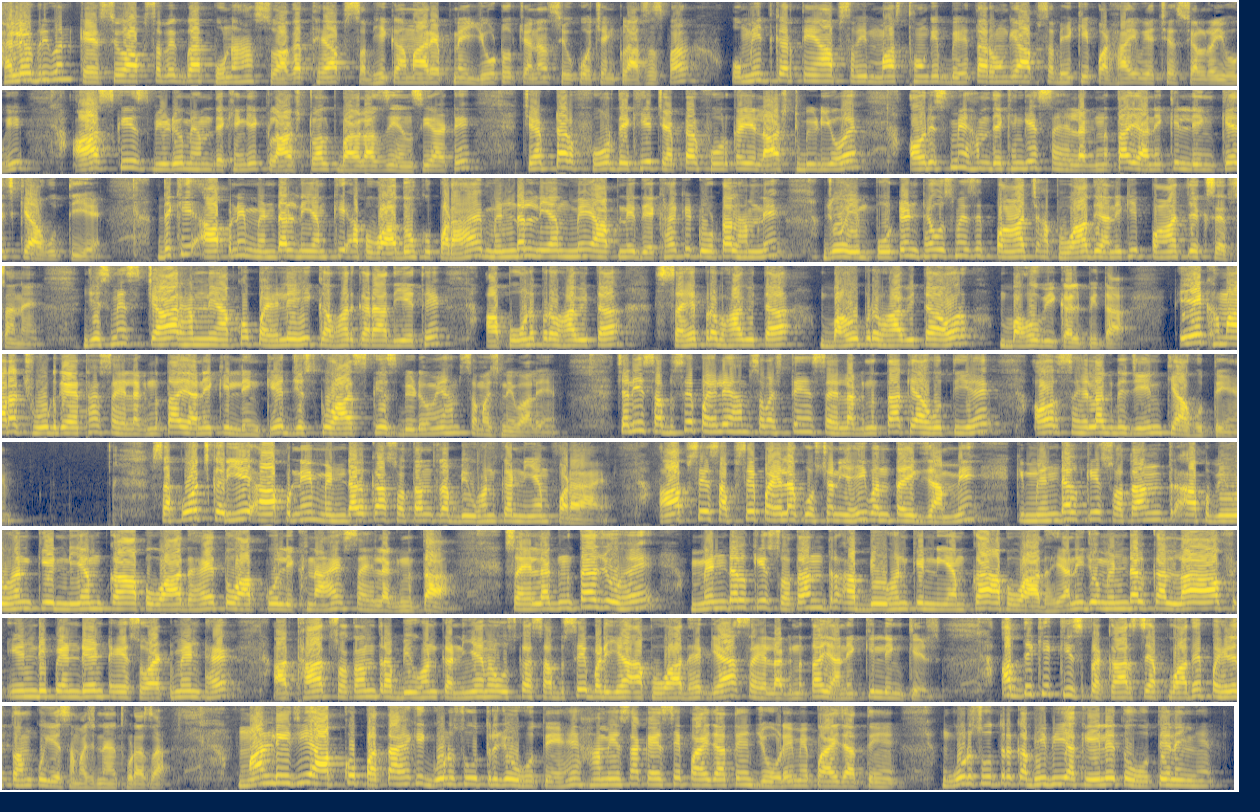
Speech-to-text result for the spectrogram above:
Hello everyone कैसे हो आप सब? एक बार पुनः स्वागत है आप सभी का हमारे अपने YouTube channel Shiv coaching classes पर। उम्मीद करते हैं आप सभी मस्त होंगे, बेहतर होंगे, आप सभी की पढ़ाई भी अच्छे से चल रही होगी। आज की इस वीडियो में हम देखेंगे class twelfth biology NCERT chapter four देखिए चैप्टर फोर का ये लास्ट वीडियो है और इसमें हम देखेंगे सहलग्नता यानी कि लिंकेज क्या होती है। देखिए, आपने मेंडल नियम के अपवादों को पढ़ा है। मेंडल नियम में आपने देखा कि टोटल हमने जो इंपोर्टेंट है उसमें से पाँच अपवाद यानी कि पाँच एक्सेप्शन है, जिसमें से चार हमने आपको पहले ही कवर करा दिए थे। अपूर्ण प्रभाविता, सह प्रभाविता, बहुप्रभाविता और बहुविकल्पिता। एक हमारा छूट गया था सहलग्नता, यानी कि लिंकेज जिसको आज के इस वीडियो में हम समझने वाले हैं। चलिए सबसे पहले हम समझते हैं सहलग्नता क्या होती है और सहलग्न जीन क्या होते हैं। सपोज़ करिए आपने मिंडल का स्वतंत्र अभ्यूहन का नियम पढ़ा है। आपसे सबसे पहला क्वेश्चन यही बनता है एग्ज़ाम में कि मिंडल के स्वतंत्र अपव्यूहन के नियम का अपवाद है तो आपको लिखना है सहलग्नता सहलग्नता जो है मिंडल के स्वतंत्र अपव्यूहन के नियम का अपवाद है। यानी जो मिंडल का लॉ ऑफ़ इंडिपेंडेंट एसॉर्टमेंट है, अर्थात स्वतंत्र अपव्यूहन का नियम है, उसका सबसे बढ़िया अपवाद है क्या? सहलग्नता यानी कि लिंकेज अब देखिए किस प्रकार से अपवाद है। पहले तो हमको यह समझना है थोड़ा सा मान लीजिए आपको पता है कि गुणसूत्र जो होते हैं, हमेशा कैसे पाए जाते हैं? जोड़े में पाए जाते हैं। गुणसूत्र कभी भी अकेले तो होते नहीं हैं।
